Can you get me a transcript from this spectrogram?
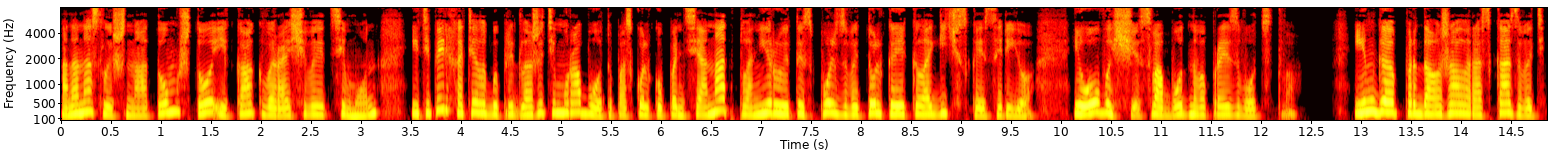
Она наслышана о том, что и как выращивает Симон, и теперь хотела бы предложить ему работу, поскольку пансионат планирует использовать только экологическое сырье и овощи свободного производства. Инга продолжала рассказывать,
